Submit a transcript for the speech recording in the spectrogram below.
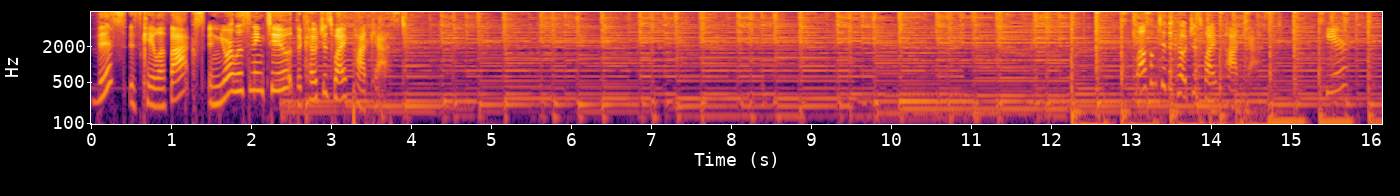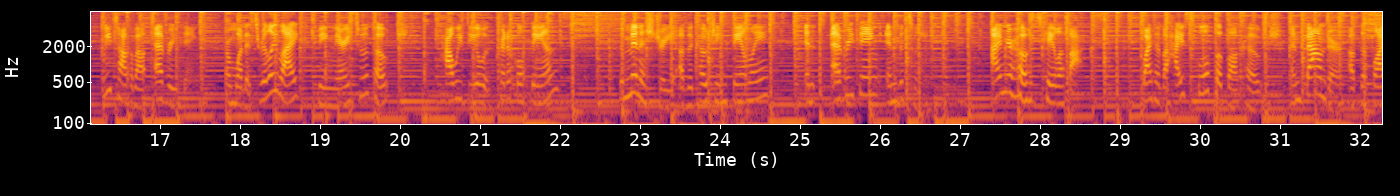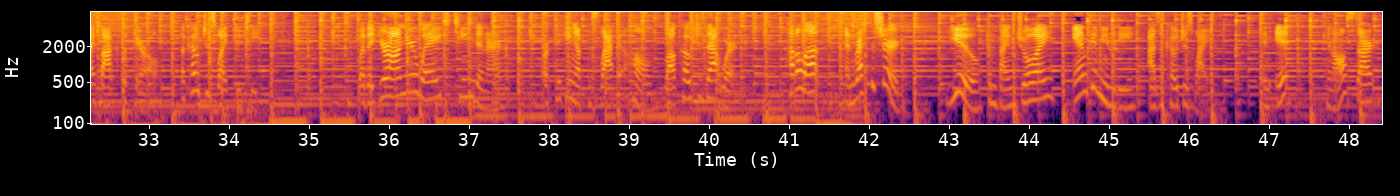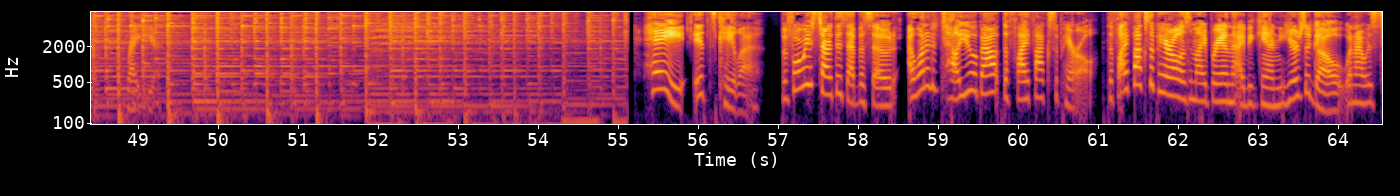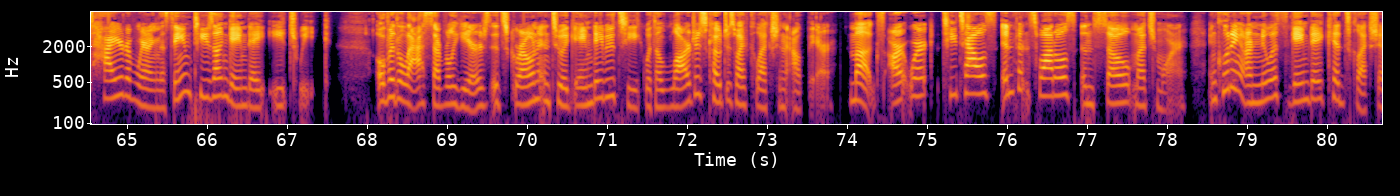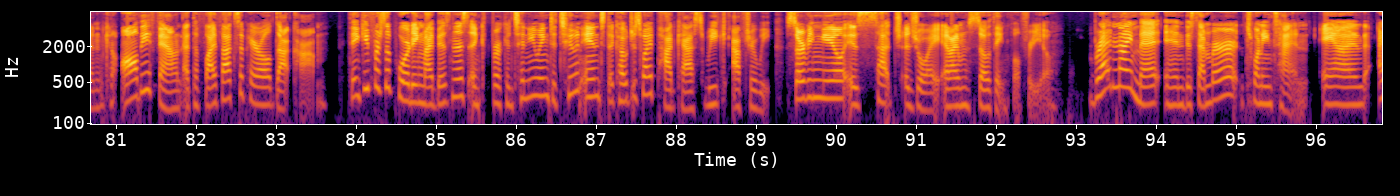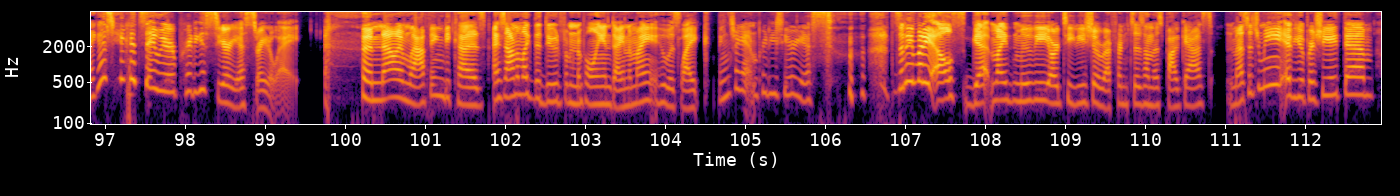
This is Kayla Fox, and you're listening to the Coach's Wife Podcast. Welcome to the Coach's Wife Podcast. Here, we talk about everything from what it's really like being married to a coach, how we deal with critical fans, the ministry of the coaching family, and everything in between. I'm your host, Kayla Fox wife of a high school football coach and founder of the Fly Fox Apparel, a coach's wife boutique. Whether you're on your way to team dinner or picking up the slack at home while coach is at work, huddle up and rest assured you can find joy and community as a coach's wife. And it can all start right here. Hey, it's Kayla. Before we start this episode, I wanted to tell you about the Fly Fox Apparel. The Fly Fox Apparel is my brand that I began years ago when I was tired of wearing the same tees on game day each week. Over the last several years, it's grown into a game day boutique with the largest Coach's Wife collection out there. Mugs, artwork, tea towels, infant swaddles, and so much more, including our newest Game Day Kids collection, can all be found at theflyfoxapparel.com. Thank you for supporting my business and for continuing to tune in to the Coach's Wife podcast week after week. Serving you is such a joy, and I'm so thankful for you. Brett and I met in December 2010, and I guess you could say we were pretty serious right away. and now I'm laughing because I sounded like the dude from Napoleon Dynamite who was like, things are getting pretty serious. Does anybody else get my movie or TV show references on this podcast? Message me if you appreciate them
